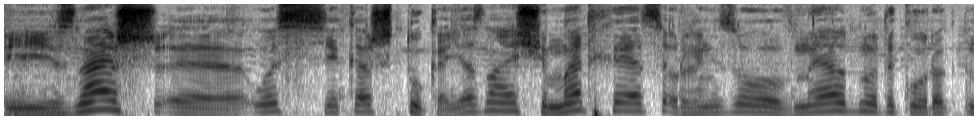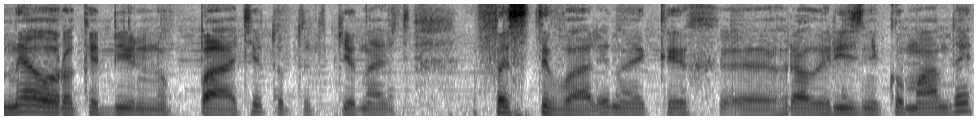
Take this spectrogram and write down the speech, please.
І знаєш, е, ось яка штука. Я знаю, що Heads організовував не одну таку рок- неорокабільну паті, тобто такі навіть фестивалі, на яких е, грали різні команди.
